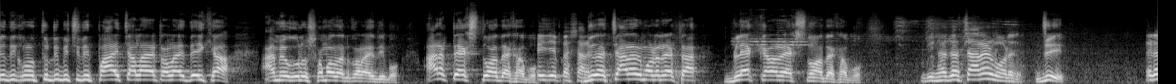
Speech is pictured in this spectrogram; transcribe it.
যদি কোনো ত্রুটি বিচ্ছুতি পায় চালায় টালায় দেখা আমি ওগুলো সমাধান করাই দিব। আর একটা এক্স নোয়া দেখাবো দুই হাজার চারের মডেলের একটা ব্ল্যাক কালার এক্স নোয়া দেখাবো। দুই হাজার চারের মডেল জি। এটা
